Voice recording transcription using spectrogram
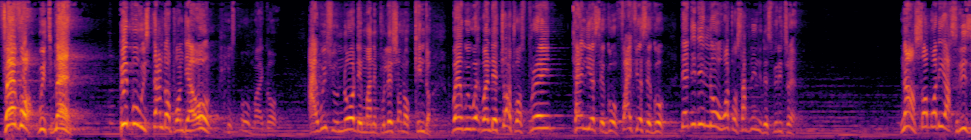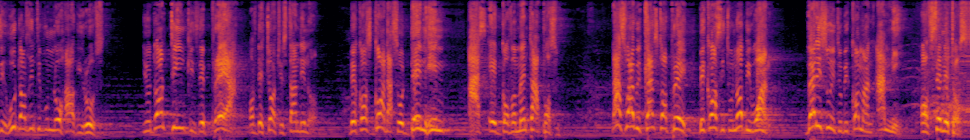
Favor with men. People will stand up on their own. oh my God. I wish you know the manipulation of kingdom. When we were, when the church was praying 10 years ago, 5 years ago, they didn't know what was happening in the spirit realm. Now somebody has risen who doesn't even know how he rose. You don't think it's the prayer of the church is standing on because God has ordained him as a governmental apostle. That's why we can't stop praying because it will not be one. Very soon it will become an army of senators,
